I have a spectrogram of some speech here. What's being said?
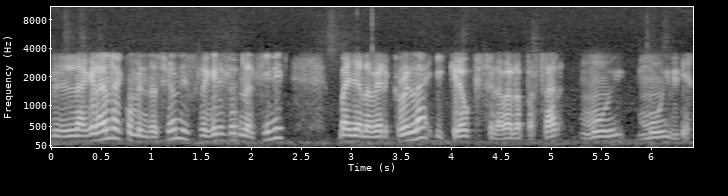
la gran recomendación es regresen al cine, vayan a ver Cruella y creo que se la van a pasar muy, muy bien.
